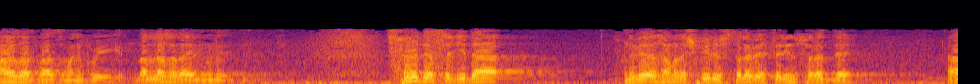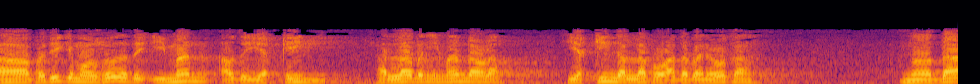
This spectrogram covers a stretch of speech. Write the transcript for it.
هغه ذات په اسمانه کوي د الله سره علمونه سورته سجده نبی رسول الله د شپې لستله بهترین سورته ده په دې کې موضوع ده د ایمان او د یقین الله باندې ایمان راوړه یقین د الله په وعده باندې وکړه نو دا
